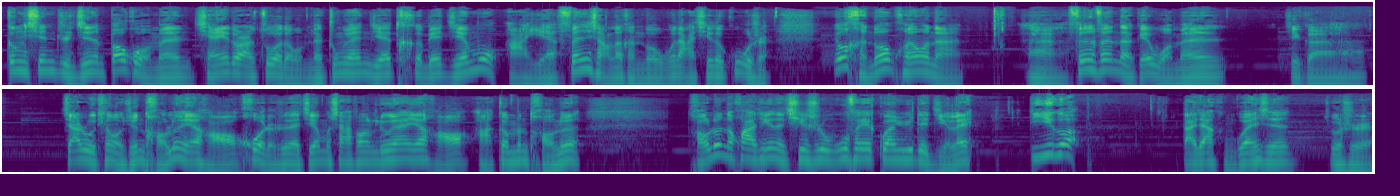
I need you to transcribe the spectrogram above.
更新至今，包括我们前一段做的我们的中元节特别节目啊，也分享了很多吴大奇的故事。有很多朋友呢，呃，纷纷的给我们这个加入听友群讨论也好，或者是在节目下方留言也好啊，跟我们讨论。讨论的话题呢，其实无非关于这几类。第一个，大家很关心，就是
